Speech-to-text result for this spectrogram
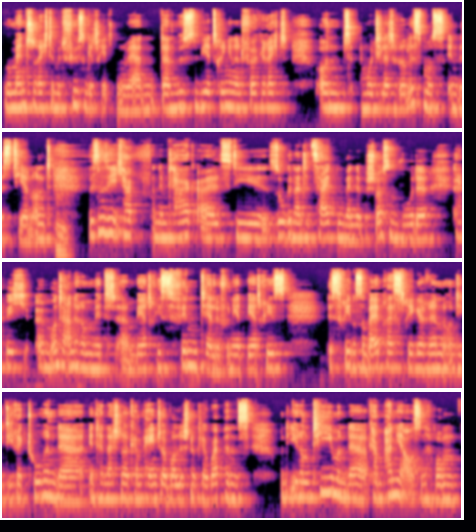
wo Menschenrechte mit Füßen getreten werden, dann müssen wir dringend in Völkerrecht und Multilateralismus investieren. Und hm. wissen Sie, ich habe an dem Tag, als die sogenannte Zeitenwende beschlossen wurde, habe ich ähm, unter anderem mit ähm, Beatrice Finn telefoniert. Beatrice ist Friedensnobelpreisträgerin und die Direktorin der International Campaign to Abolish Nuclear Weapons und ihrem Team und der Kampagne außen herum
